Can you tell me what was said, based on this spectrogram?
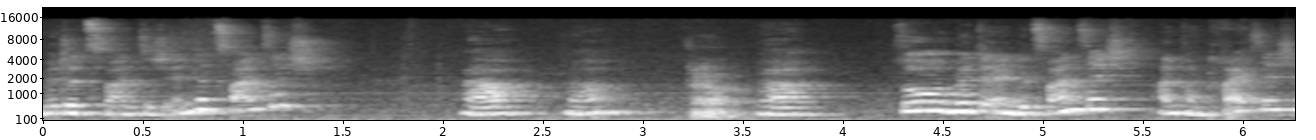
Mitte 20, Ende 20. Ja, ja. Ja. ja. So Mitte, Ende 20, Anfang 30.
